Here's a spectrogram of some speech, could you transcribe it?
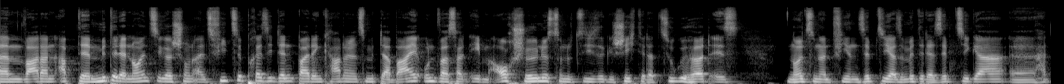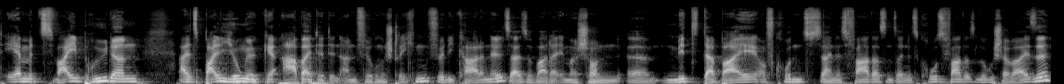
ähm, war dann ab der Mitte der 90er schon als Vizepräsident bei den Cardinals mit dabei. Und was halt eben auch schön ist und zu dieser Geschichte dazugehört ist, 1974, also Mitte der 70er, äh, hat er mit zwei Brüdern als Balljunge gearbeitet, in Anführungsstrichen, für die Cardinals. Also war da immer schon äh, mit dabei aufgrund seines Vaters und seines Großvaters, logischerweise.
